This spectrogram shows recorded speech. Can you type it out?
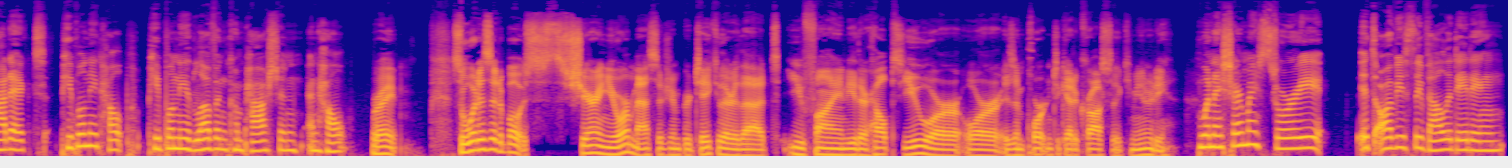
addict, people need help. People need love and compassion and help. Right. So what is it about sharing your message in particular that you find either helps you or or is important to get across to the community? When I share my story, it's obviously validating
